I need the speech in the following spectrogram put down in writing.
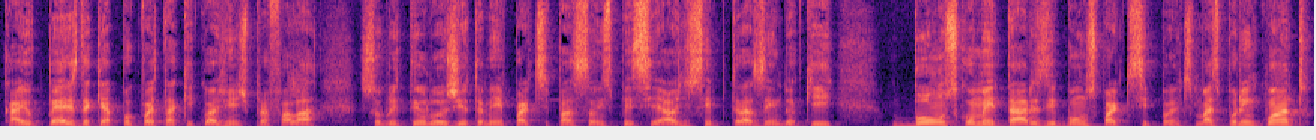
Caio Pérez daqui a pouco vai estar aqui com a gente para falar sobre teologia também, participação especial. A gente sempre trazendo aqui bons comentários e bons participantes. Mas por enquanto,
